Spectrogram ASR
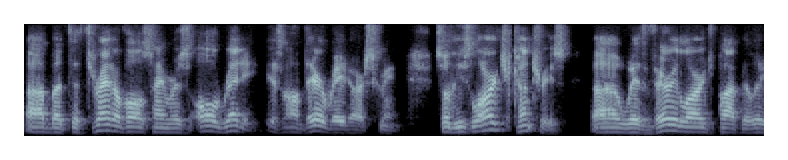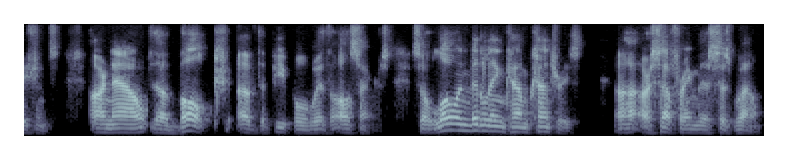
uh, but the threat of Alzheimer's already is on their radar screen. So these large countries uh, with very large populations are now the bulk of the people with Alzheimer's. So low and middle income countries uh, are suffering this as well.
